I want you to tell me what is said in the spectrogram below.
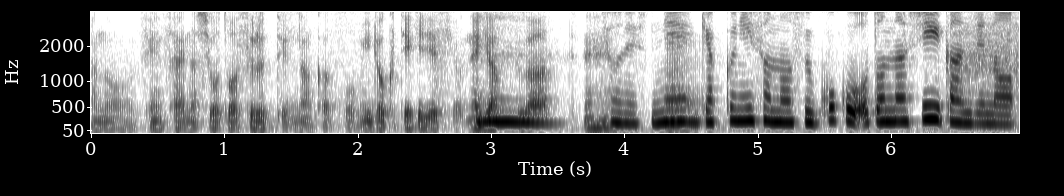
あの繊細な仕事をするっていうなんかこう魅力的ですよねギャップがあってね。そうですね、うん。逆にそのすごくおとなしい感じの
